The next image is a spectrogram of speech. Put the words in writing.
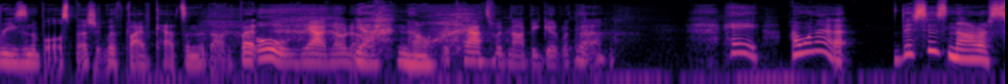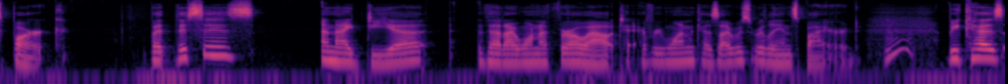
reasonable, especially with five cats and a dog. But Oh yeah, no, no. yeah, no. The cats would not be good with that. Hey, I want to. This is not a spark, but this is an idea that I want to throw out to everyone because I was really inspired. Mm. Because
